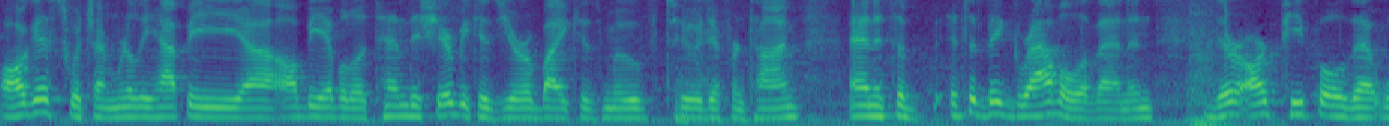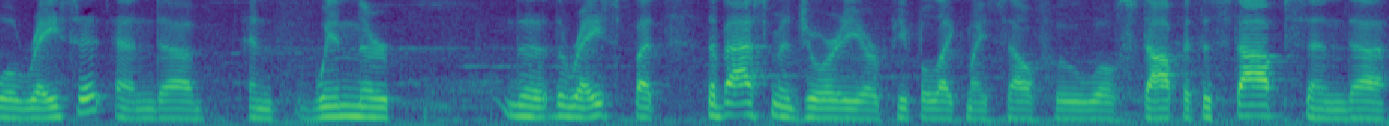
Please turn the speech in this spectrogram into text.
August, which I'm really happy uh, I'll be able to attend this year because Eurobike has moved to a different time, and it's a it's a big gravel event, and there are people that will race it and uh, and win their the the race, but the vast majority are people like myself who will stop at the stops and uh,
